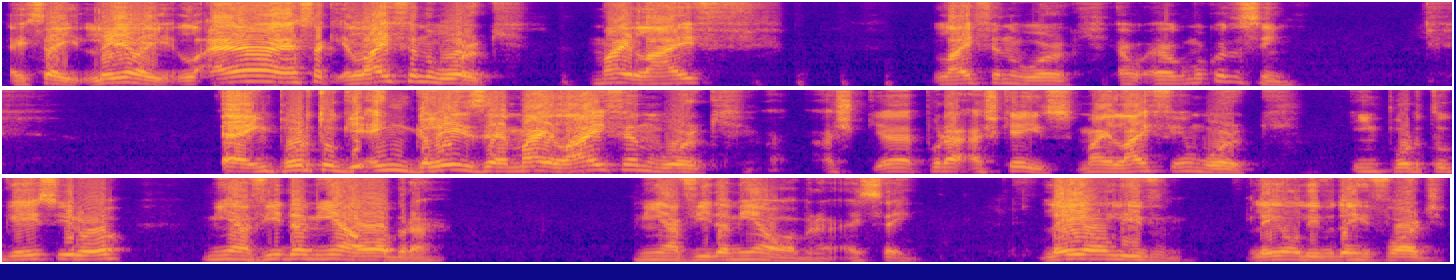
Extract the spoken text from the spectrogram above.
É isso aí. Leia aí. É essa aqui, Life and Work. My Life, Life and Work. É, é alguma coisa assim. É, em português, em inglês é My Life and Work. Acho que é, por, acho que é isso. My Life and Work. Em português virou Minha Vida, Minha Obra. Minha Vida, Minha Obra. É isso aí. Leia um livro. Leia um livro do Henry Ford.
